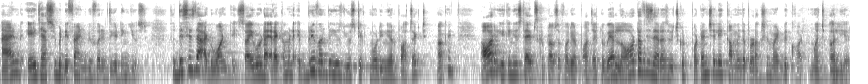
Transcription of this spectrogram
and age has to be defined before it's getting used. So this is the advantage. So i would recommend everyone to use use strict mode in your project okay? Or you can use typescript also for your project where a lot of these errors which could potentially come in the production might be caught much earlier.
